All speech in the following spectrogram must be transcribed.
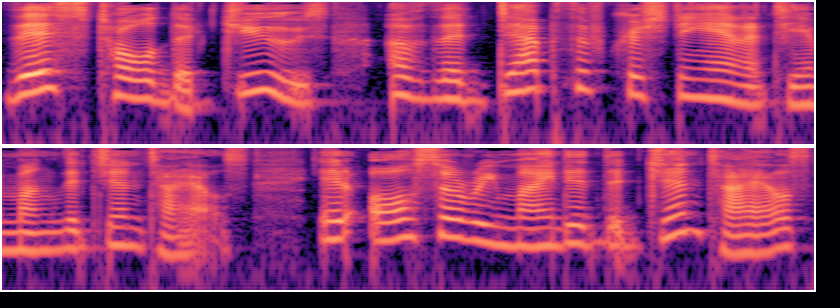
This told the Jews of the depth of Christianity among the Gentiles. It also reminded the Gentiles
